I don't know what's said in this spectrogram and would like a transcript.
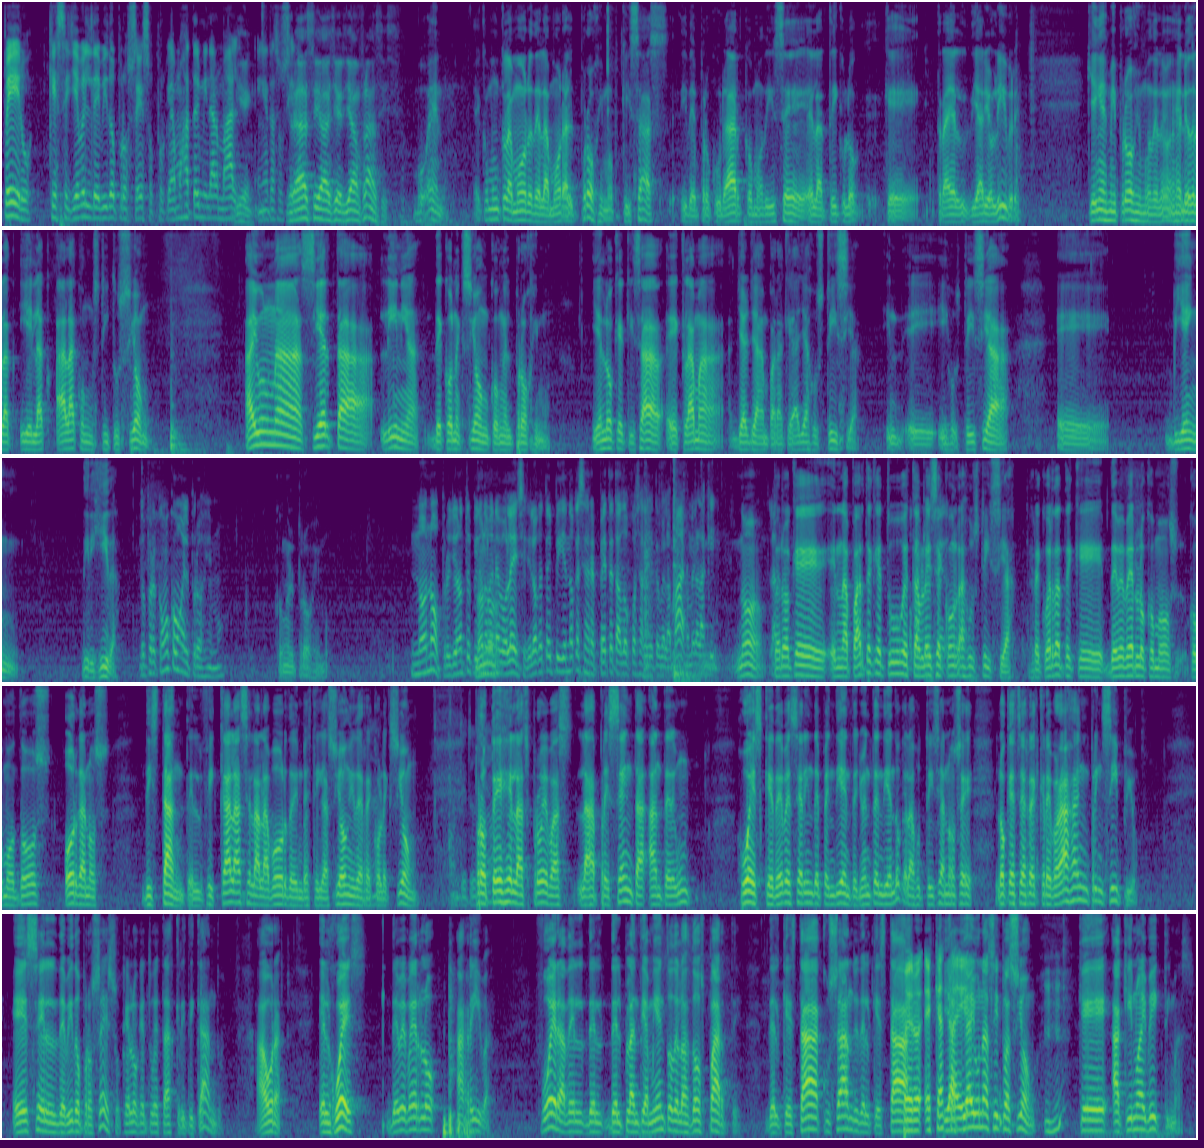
pero que se lleve el debido proceso, porque vamos a terminar mal en esta sociedad. Gracias, Yerjan Francis. Bueno, es como un clamor del amor al prójimo, quizás, y de procurar, como dice el artículo que trae el Diario Libre, quién es mi prójimo del Evangelio de la, y a la Constitución hay una cierta línea de conexión con el prójimo y es lo que quizá eh, clama Yerjan para que haya justicia y, justicia eh, bien dirigida. pero ¿cómo con el prójimo? Con el prójimo. No, no, pero yo no estoy pidiendo benevolencia. Yo lo que estoy pidiendo es que se respete estas dos cosas que yo tengo en la mano. Mírala aquí. No, pero que en la parte que tú estableces con la justicia, recuérdate que debe verlo como, como dos órganos distantes. El fiscal hace la labor de investigación y de recolección. Protege las pruebas, la presenta ante un juez que debe ser independiente. Yo entendiendo que la justicia no se... Lo que se resquebraja en principio es el debido proceso, que es lo que tú estás criticando. Ahora, el juez debe verlo arriba, fuera del, planteamiento de las dos partes, del que está acusando y del que está... Pero es que y aquí hay una situación que aquí no hay víctimas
